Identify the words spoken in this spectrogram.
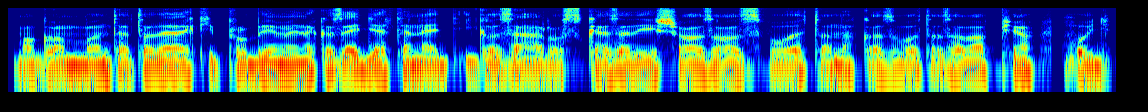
magamban, tehát a lelki problémának az egyetlen egy igazán rossz kezelése az az volt, annak az volt az alapja, hogy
